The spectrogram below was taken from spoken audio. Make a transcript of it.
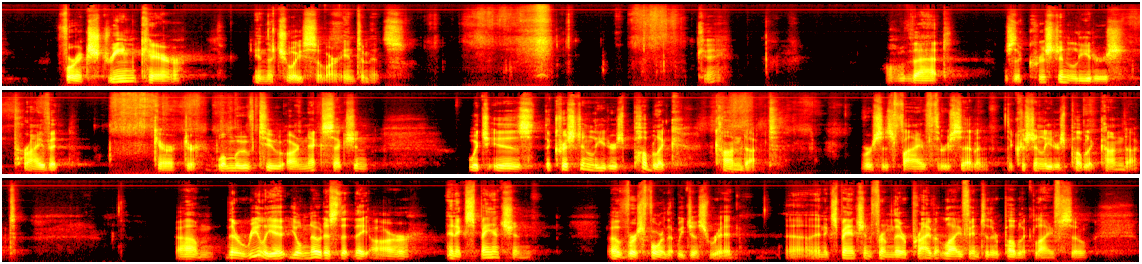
for extreme care in the choice of our intimates. Okay. All of that was the Christian leader's private character. We'll move to our next section, which is the Christian leader's public conduct, verses 5 through 7. The Christian leader's public conduct. Um, they're really, you'll notice that they are an expansion of verse 4 that we just read, uh, an expansion from their private life into their public life. So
